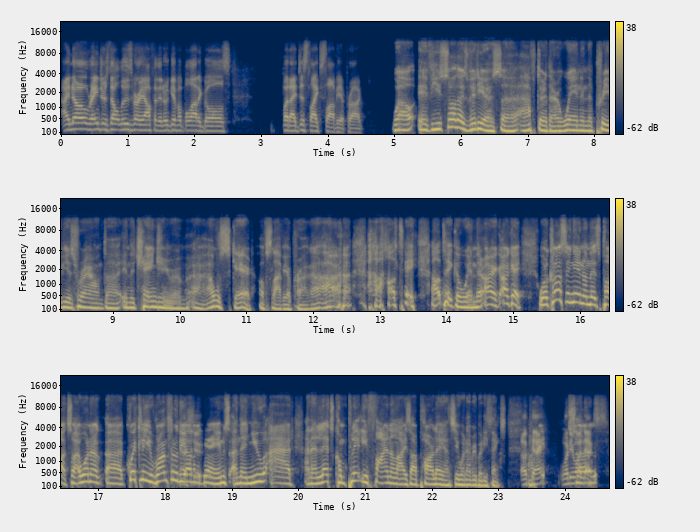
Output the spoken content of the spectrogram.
I know Rangers don't lose very often. They don't give up a lot of goals, but I just like Slavia Prague. Well, if you saw those videos uh, after their win in the previous round uh, in the changing room, uh, I was scared of Slavia Prague. I, will take I'll take a win there. All right, okay, we're closing in on this pot, so I want to uh, quickly run through the other games, and then you add, and then let's completely finalize our parlay and see what everybody thinks. Okay, right? what do you so, want next?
